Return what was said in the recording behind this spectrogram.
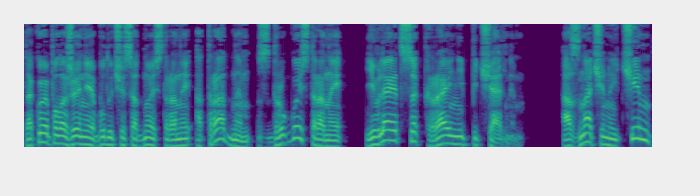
Такое положение, будучи с одной стороны отрадным, с другой стороны является крайне печальным. Означенный чин...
